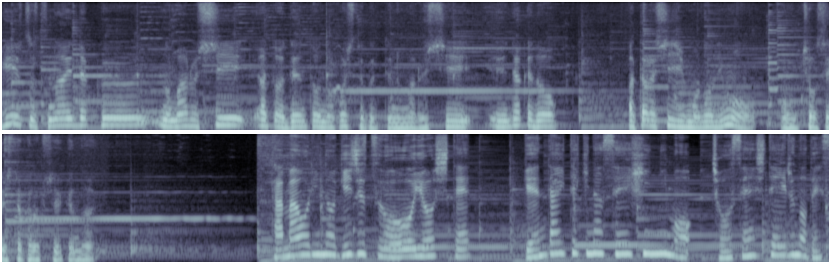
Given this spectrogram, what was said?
技術つないでいくのもあるしあとは伝統を残していくっていうのもあるしだけど新しいものにも挑戦していかなくちゃいけない。玉織の技術を応用して現代的な製品にも挑戦しているのです。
